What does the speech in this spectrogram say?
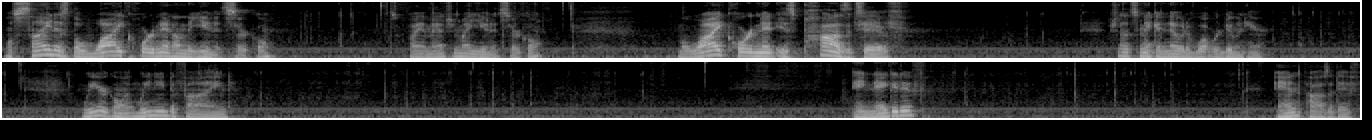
Well, sine is the y-coordinate on the unit circle. So if I imagine my unit circle, the y-coordinate is positive. So let's make a note of what we're doing here. We are going, we need to find a negative and positive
